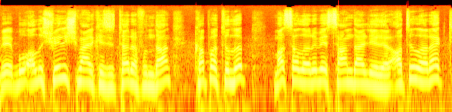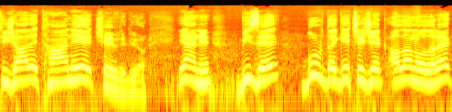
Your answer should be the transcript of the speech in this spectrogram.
ve bu alışveriş merkezi tarafından kapatılıp masaları ve sandalyeler atılarak ticarethaneye çevriliyor. Yani bize burada geçecek alan olarak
